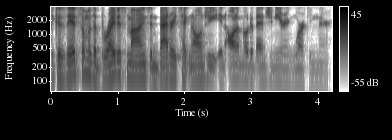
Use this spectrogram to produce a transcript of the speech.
because they had some of the brightest minds in battery technology and automotive engineering working there.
